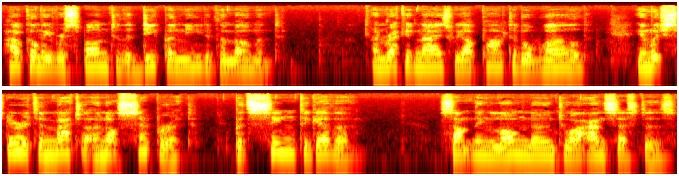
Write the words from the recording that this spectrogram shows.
how can we respond to the deeper need of the moment and recognize we are part of a world in which spirit and matter are not separate but sing together? Something long known to our ancestors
